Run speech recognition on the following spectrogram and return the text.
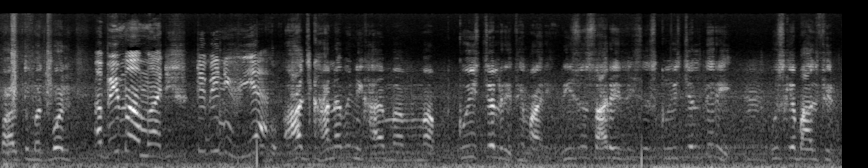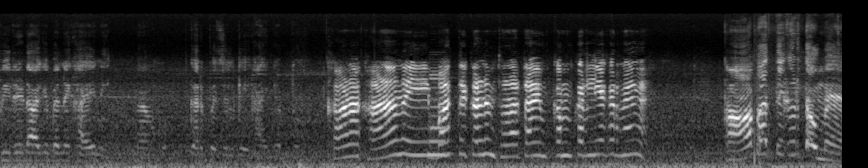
फालतू मत बोल। अभी माँ हमारी छुट्टी भी नहीं हुई है। आज खाना भी नहीं खाया मम्मा क्विज चल रही थी हमारी। रिसेस सारी रिसेस क्विज चलती रही। उसके बाद फिर पीरियड आगे मैंने खाए नहीं। मैं घर पे चल के खाएँगे अब तो। खाना खाना नहीं बातें करने में थोड़ा टाइम कम कर लिया करना है। कहाँ बातें करता हूँ मैं?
